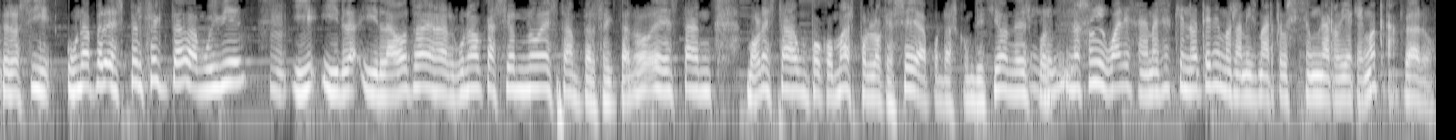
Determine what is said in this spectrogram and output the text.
pero sí, una es perfecta, va muy bien, y, y la, y la otra en alguna ocasión no es tan perfecta, no es tan, molesta un poco más por lo que sea, por las condiciones, por- no son iguales, además es que no tenemos la misma artrosis en una rodilla que en otra. claro,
